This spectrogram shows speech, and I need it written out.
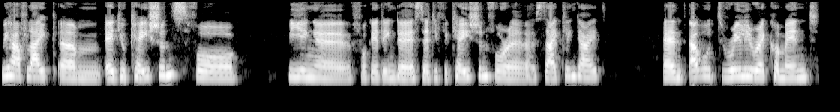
we have like um, educations for being a, for getting the certification for a cycling guide. And I would really recommend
